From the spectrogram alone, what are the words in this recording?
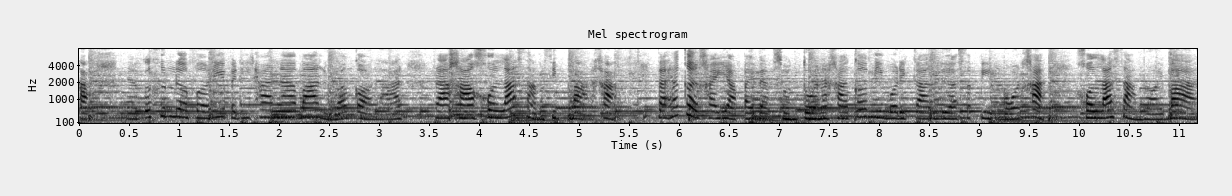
ค่ะ แล้วก็ขึ้นเรือเฟอร์รี่ไปที่ท่าหน้าบ้านหรือว่าเก่อร้าน ราคาคนละ 30 บาทค่ะ แต่ถ้าเกิดใครอยากไปแบบส่วนตัวนะคะ ก็มีบริการเรือสปีดโบ๊ทค่ะ คนละ 300 บาท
